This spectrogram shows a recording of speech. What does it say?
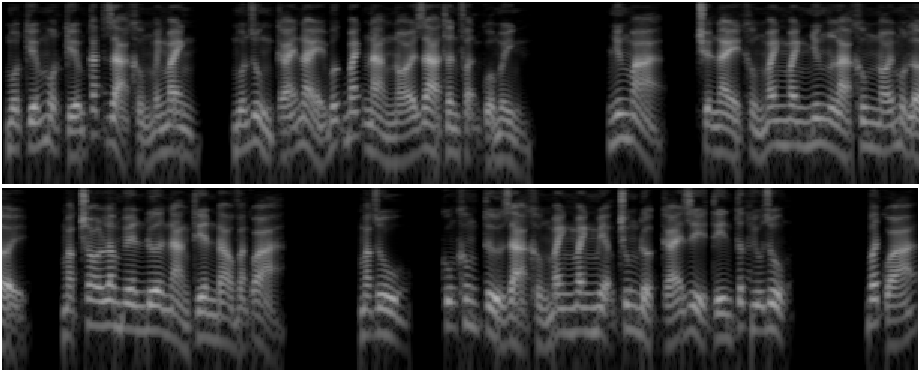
một kiếm một kiếm cắt giả khổng manh manh, muốn dùng cái này bức bách nàng nói ra thân phận của mình. Nhưng mà, chuyện này khổng manh manh nhưng là không nói một lời, mặc cho lâm viên đưa nàng thiên đào vặt quả. Mặc dù, cũng không từ giả khổng manh manh miệng chung được cái gì tin tức hữu dụng. Bất quá,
